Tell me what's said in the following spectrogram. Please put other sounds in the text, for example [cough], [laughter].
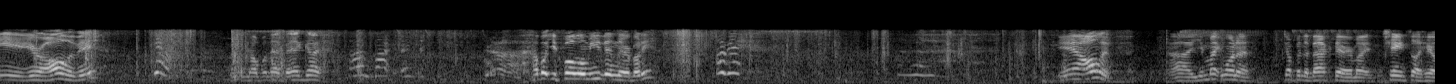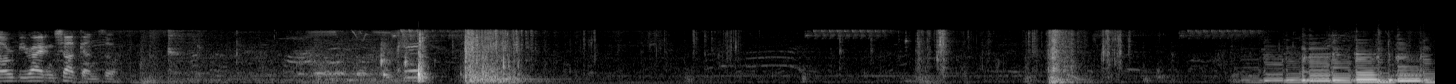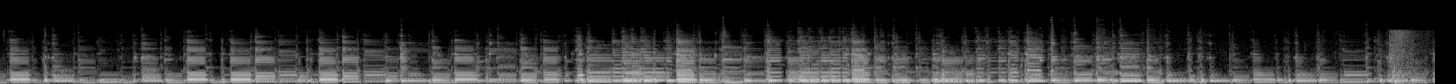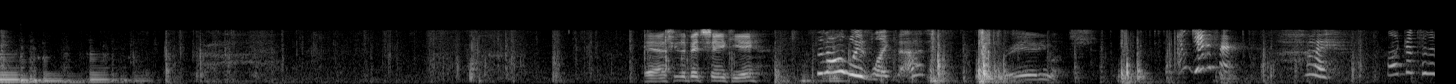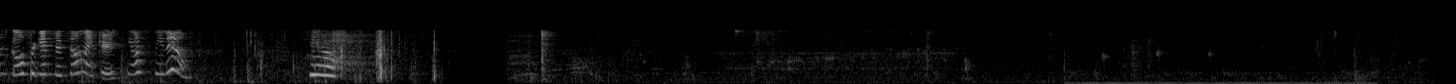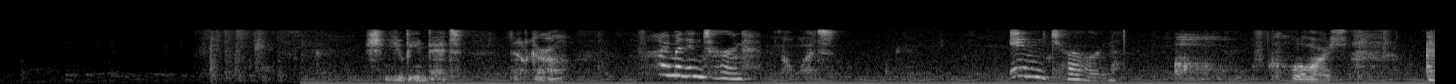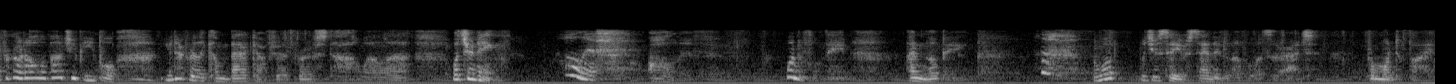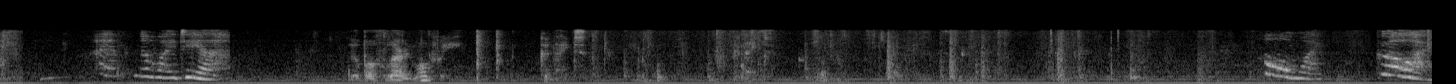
Hey, you're Olive, eh? Yeah. You can help with that bad guy. I'm not. Yeah. How about you follow me then there, buddy? Okay. Yeah, Olive. Uh, you might want to jump in the back there. My chainsaw here will be riding shotgun, so. Okay. She's a bit shaky, eh? Is it always like that? Pretty much. I'm Jennifer. Hi. Welcome to the School for Gifted Filmmakers. You must be new. Yeah. Shouldn't you be in bed, little girl? I'm an intern. Intern. Oh, of course. I forgot all about you people. You never really come back after the first. Uh, well, uh, what's your name? Olive. Olive. Wonderful name. I'm Lope. [sighs] What would you say your sanity levels are at? From 1 to 5. I have no idea. We'll both learn, won't we? Good night. Good night. Oh my god.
